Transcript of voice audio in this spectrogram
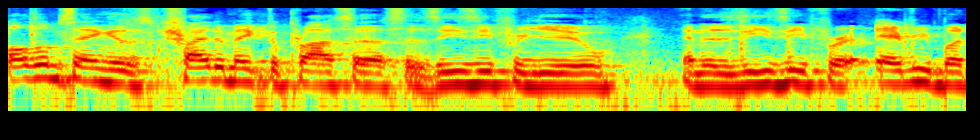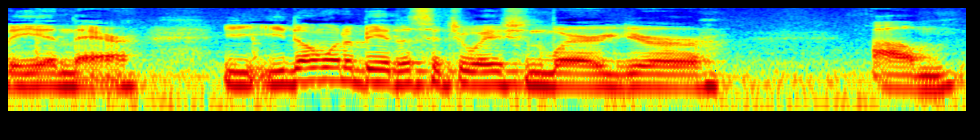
All I'm saying is try to make the process as easy for you and as easy for everybody in there. You, you don't want to be in a situation where your um,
